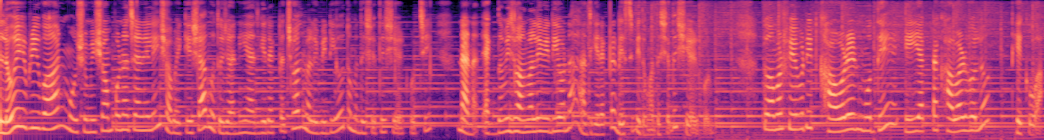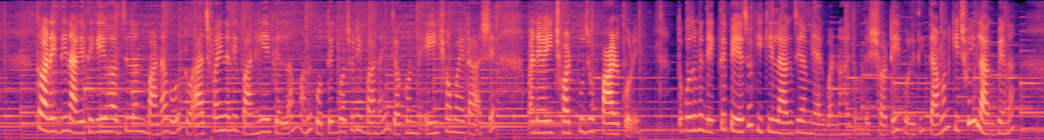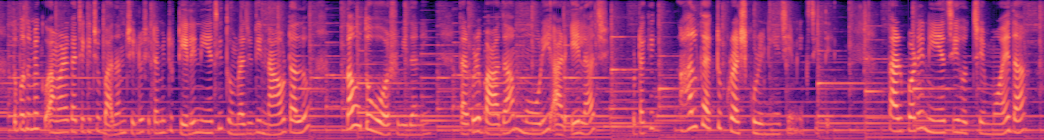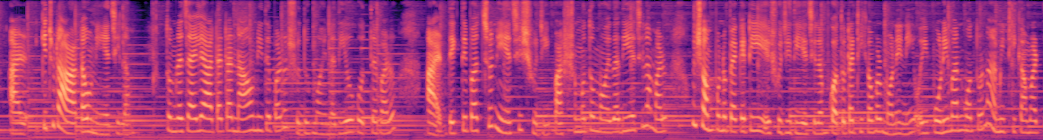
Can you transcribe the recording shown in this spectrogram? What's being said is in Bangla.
হ্যালো এভরিওয়ান মৌসুমি সম্পূর্ণ চ্যানেলেই সবাইকে স্বাগত জানিয়ে আজকের একটা ঝলমালে ভিডিও তোমাদের সাথে শেয়ার করছি। না না, একদমই ঝলমালে ভিডিও না, আজকের একটা রেসিপি তোমাদের সাথে শেয়ার করব। তো আমার ফেভারিট খাবারের মধ্যে এই একটা খাবার হলো ঠেকুয়া তো অনেক দিন আগে থেকেই ভাবছিলাম বানাবো, তো আজ ফাইনালি বানিয়েই ফেললাম। আমি প্রত্যেক বছরই বানাই যখন এই সময়টা আসে মানে ওই ছট পুজো পার করে। তো প্রথমে দেখতে পেয়েছ কি কি লাগছে আমি একবার না হয় তোমাদের শর্টেই বলে দিই। তেমন কিছুই লাগবে না। তো প্রথমে আমার কাছে কিছু বাদাম ছিল, সেটা আমি একটু টেলে নিয়েছি। তোমরা যদি নাও টালো, তাও তবু অসুবিধা নেই। তারপরে বাদাম, মৌরি আর এলাচ, ওটাকে হালকা একটু ক্রাশ করে নিয়েছি মিক্সিতে। তারপরে নিয়েছি হচ্ছে ময়দা, আর কিছুটা আটাও নিয়েছিলাম। তোমরা চাইলে আটাটা নাও নিতে পারো, শুধু ময়দা দিয়েও করতে পারো। আর দেখতে পাচ্ছ, নিয়েছি সুজি। পাঁচশো মতো ময়দা দিয়েছিলাম আর ওই সম্পূর্ণ প্যাকেটই সুজি দিয়েছিলাম। কতটা ঠিক আমার মনে নেই। ওই পরিমাণ মতো না, আমি ঠিক আমার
